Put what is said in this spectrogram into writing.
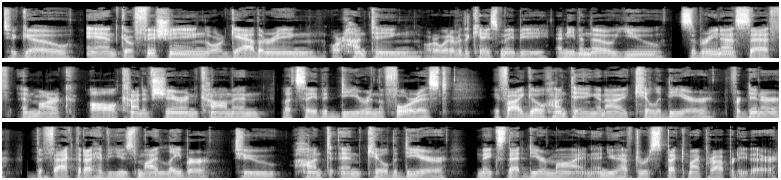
to go and go fishing or gathering or hunting or whatever the case may be. And even though you, Sabrina, Seth, and Mark all kind of share in common, let's say the deer in the forest, if I go hunting and I kill a deer for dinner, the fact that I have used my labor to hunt and kill the deer makes that deer mine and you have to respect my property there.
